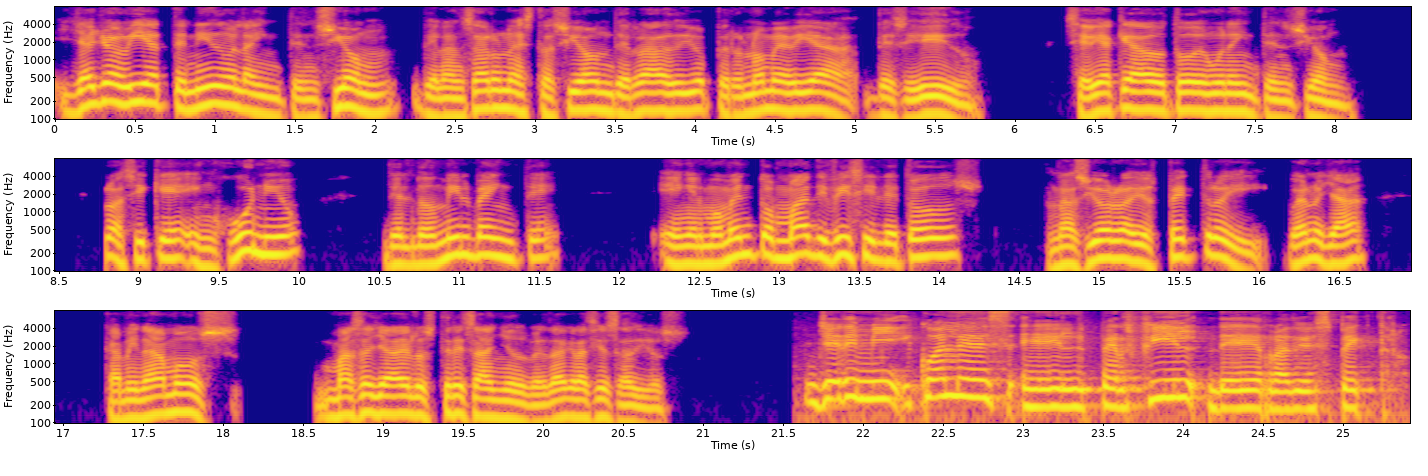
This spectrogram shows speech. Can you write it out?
ya yo había tenido la intención de lanzar una estación de radio, pero no me había decidido. Se había quedado todo en una intención. Así que en junio del 2020, en el momento más difícil de todos, nació Radio Espectro y bueno, ya caminamos más allá de los tres años, ¿verdad? Gracias a Dios. Jeremy, ¿cuál es el perfil de Radio Espectro?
